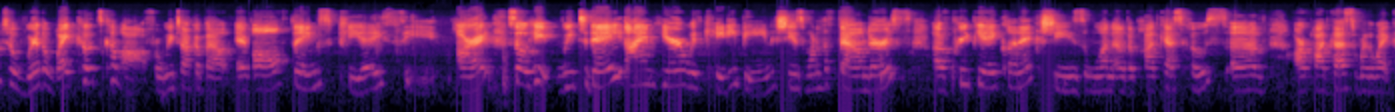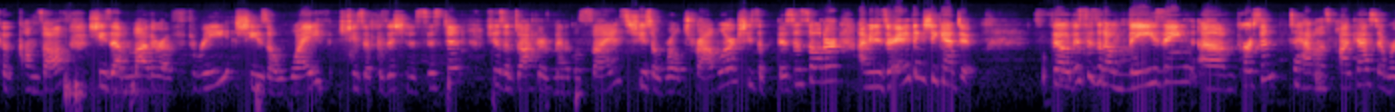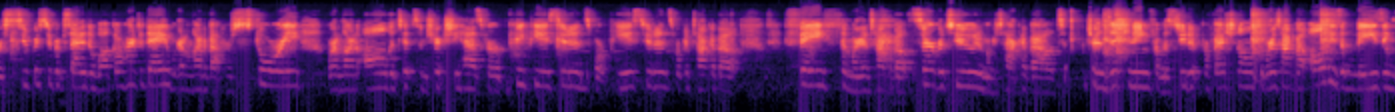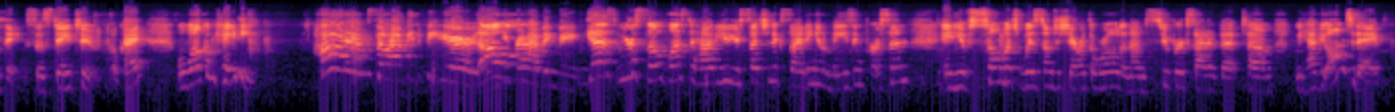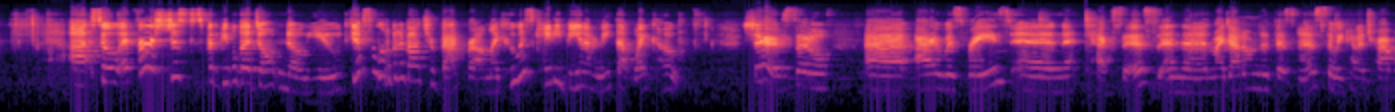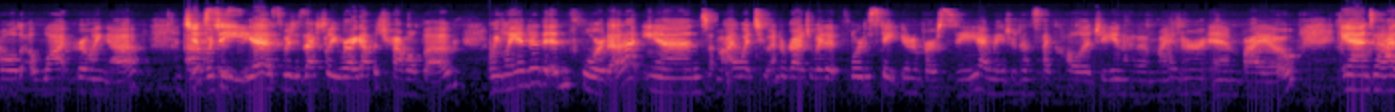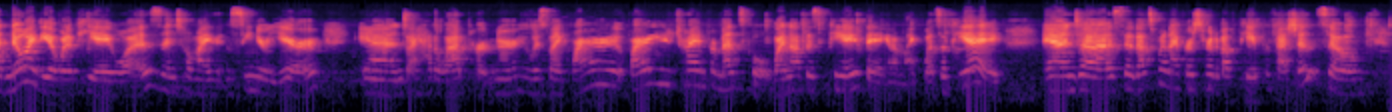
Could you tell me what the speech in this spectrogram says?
welcome to Where the White Coats Come Off, where we talk about all things PAC. All right, so hey, we today I am here with Katie Bean. She is one of the founders of Pre PA Clinic. She's one of the podcast hosts of our podcast, Where the White Coat Comes Off. She's a mother of three. She's a wife. She's a physician assistant. She has a doctorate of medical science. She's a world traveler. She's a business owner. I mean, is there anything she can't do? So this is an amazing um, person to have on this podcast, and we're super, super excited to welcome her today. We're going to learn about her story. We're going to learn all the tips and tricks she has for pre-PA students, for PA students. We're going to talk about faith, and we're going to talk about servitude, and we're going to talk about transitioning from a student professional. So we're going to talk about all these amazing things. So stay tuned, okay? Well, welcome, Katie. Hi, I'm so happy here. Thank oh, you for having me. Yes, we are so blessed to have you. You're such an exciting and amazing person, and you have so much wisdom to share with the world. And I'm super excited that um, we have you on today. Uh, so, at first, just for the people that don't know you, give us a little bit about your background. Like, who is Katie Bean underneath that white coat? Sure. So, uh, I was raised in Texas, and then my dad owned a business, so we kind of traveled a lot growing up. Uh, which is yes, which is actually where I got the travel bug. We landed in Florida, and I went to undergraduate at Florida State University. I majored in psychology and had a minor in bio, and I had no idea what a PA was until my senior year. And I had a lab partner who was like, "Why are why are you trying for med school? Why not this PA thing?" And I'm like, "What's a PA?" And uh, so that's when I first heard about the PA profession. So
